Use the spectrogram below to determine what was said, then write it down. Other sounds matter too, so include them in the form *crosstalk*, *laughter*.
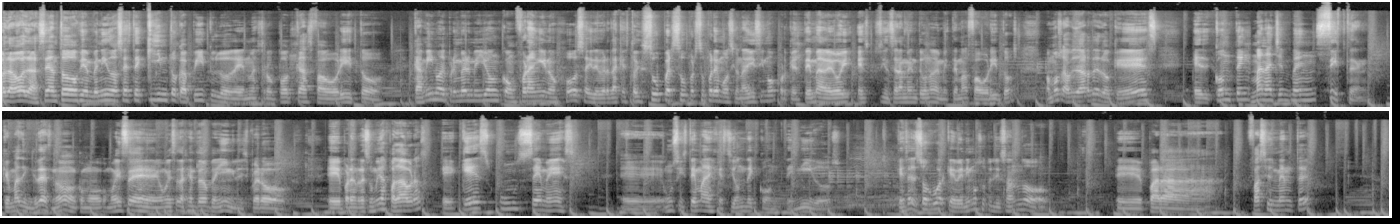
Hola, hola, sean todos bienvenidos a este quinto capítulo de nuestro podcast favorito. Camino al primer millón con Frank Hinojosa y de verdad que estoy súper, súper, súper emocionadísimo porque el tema de hoy es sinceramente uno de mis temas favoritos. Vamos a hablar de lo que es el Content Management System, más de inglés, ¿no? Como, como, dice, como dice la gente de Open English, pero eh, para en resumidas palabras, eh, ¿qué es un CMS? Eh, un sistema de gestión de contenidos, que es el software que venimos utilizando para fácilmente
